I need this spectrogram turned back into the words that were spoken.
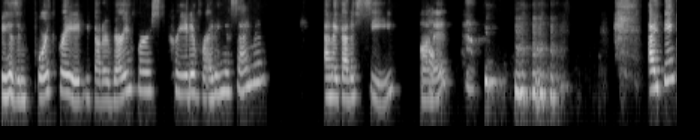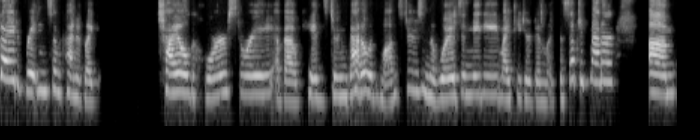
because in fourth grade, we got our very first creative writing assignment and I got a C on oh. it. I think I had written some kind of like child horror story about kids doing battle with monsters in the woods, and maybe my teacher didn't like the subject matter. Um,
